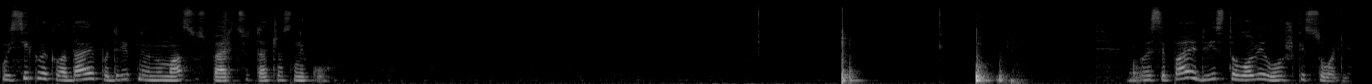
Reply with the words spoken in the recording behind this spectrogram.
У сік викладаю подрібнену масу з перцю та часнику. Висипаю 2 столові ложки солі.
